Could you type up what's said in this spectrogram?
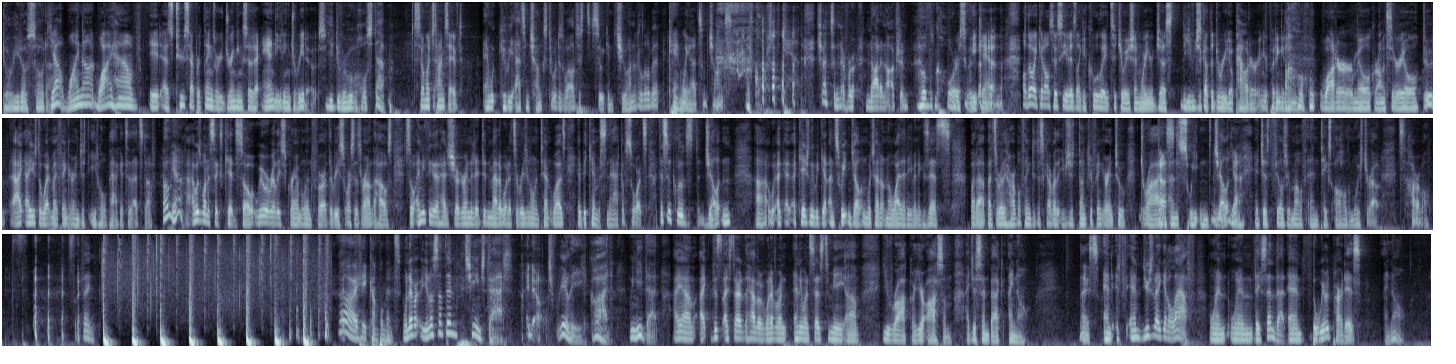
Dorito soda. Yeah, why not? Why have it as two separate things where you're drinking soda and eating Doritos? You, you remove a whole step. So much time saved. And we, could we add some chunks to it as well, just so we can chew on it a little bit? Can we add some chunks? of course we can. chunks are never not an option. Of course we can. Although I could also see it as like a Kool Aid situation where you're just you've just got the Dorito powder and you're putting it in oh. water or milk or on cereal. Dude, I, I used to wet my finger and just eat whole packets of that stuff. Oh yeah. I was one of six kids, so we were really scrambling for the resources around the house. So anything that had sugar in it, it didn't matter what its original intent was, it became a snack of sorts. This includes gelatin. Uh, occasionally we get unsweetened gelatin, which I don't know why that even exists, but uh, but it's a really horrible thing to discover that you've just dunked your finger into dry, Dust. unsweetened mm, gelatin. Yeah. It just fills your mouth and takes all the moisture out. It's horrible. it's the thing. Oh, I hate compliments. Whenever you know something, change that. I know. It's really God. We need that. I um I this I started the habit of whenever anyone says to me, um, "You rock" or "You're awesome," I just send back, "I know." Nice. And it, and usually I get a laugh when when they send that. And the weird part is, I know,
